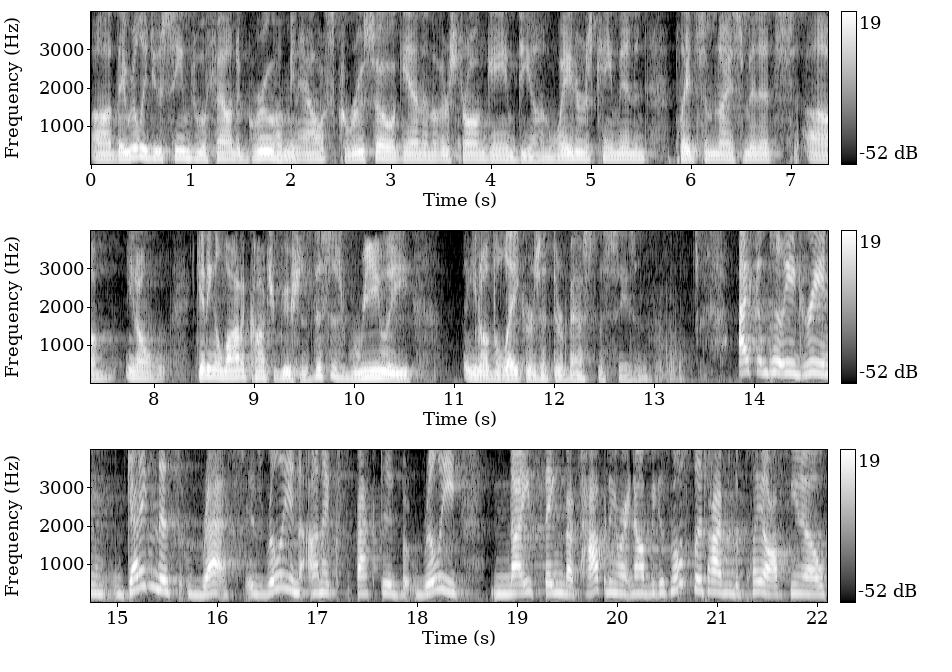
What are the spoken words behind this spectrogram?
Uh, they really do seem to have found a groove. I mean, Alex Caruso, again, another strong game. Dion Waiters came in and played some nice minutes. Uh, you know, getting a lot of contributions. This is really, you know, the Lakers at their best this season. I completely agree. And getting this rest is really an unexpected but really nice thing that's happening right now because most of the time in the playoffs, you know,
